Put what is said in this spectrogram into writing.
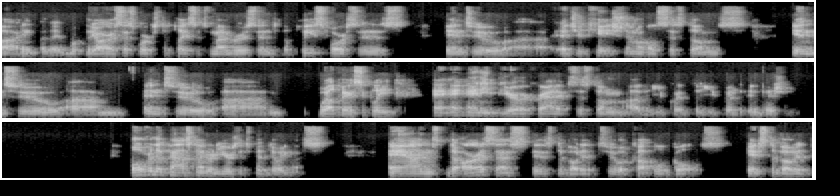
uh, in, the RSS works to place its members into the police forces, into uh, educational systems, into um, into um, well, basically a- any bureaucratic system uh, that you could that you could envision. Over the past hundred years, it's been doing this, and the RSS is devoted to a couple of goals. It's devoted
